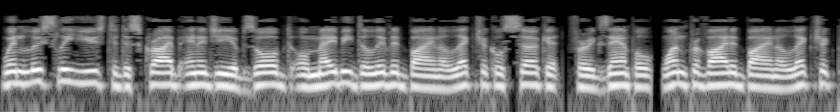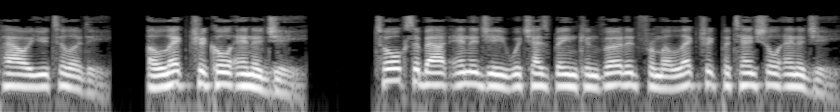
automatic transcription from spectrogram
When loosely used to describe energy absorbed or may be delivered by an electrical circuit for example, one provided by an electric power utility, electrical energy talks about energy which has been converted from electric potential energy.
